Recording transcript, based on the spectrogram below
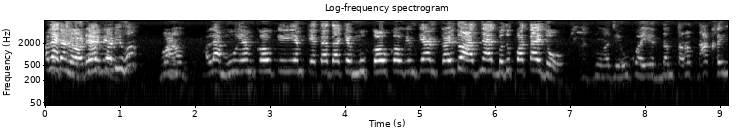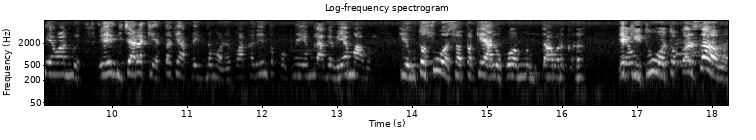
અલે ચડે પડી હો. પણ અલા હું એમ કહું કે એમ કહેતા હતા કે હું કહું કહું એમ કે આને કહી દો આજને આજ બધું પતાઈ દો. આજ એવું કોઈ એકદમ તરત ના ખાઈ લેવાનું હોય. એ બિચારા કહેતા કે આપણે એકદમ હડપા કરીએ ને તો કોકને એમ લાગે વેમ આવે કે એવું તો શું હશે તો કે આ લોકો અમને ઉતાવળ કરે. એ કીધું હોય તો કરશે હવે.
